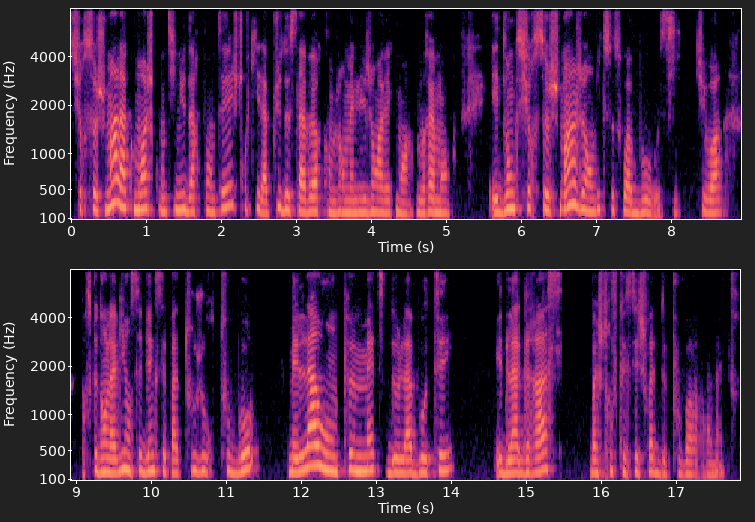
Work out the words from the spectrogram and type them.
sur ce chemin-là que moi, je continue d'arpenter, je trouve qu'il a plus de saveur quand j'emmène les gens avec moi, vraiment. Et donc, sur ce chemin, j'ai envie que ce soit beau aussi, tu vois. Parce que dans la vie, on sait bien que c'est pas toujours tout beau, mais là où on peut mettre de la beauté et de la grâce, bah, je trouve que c'est chouette de pouvoir en mettre.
